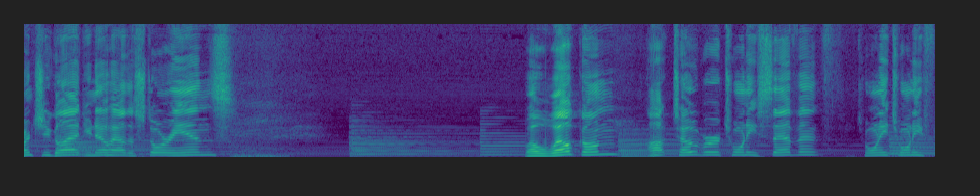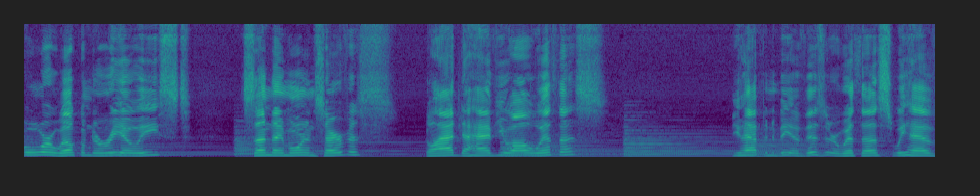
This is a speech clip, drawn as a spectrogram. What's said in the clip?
Aren't you glad you know how the story ends? Well, welcome, October 27th, 2024. Welcome to Rio East Sunday morning service. Glad to have you all with us. If you happen to be a visitor with us, we have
